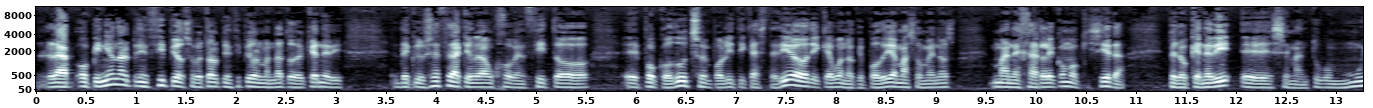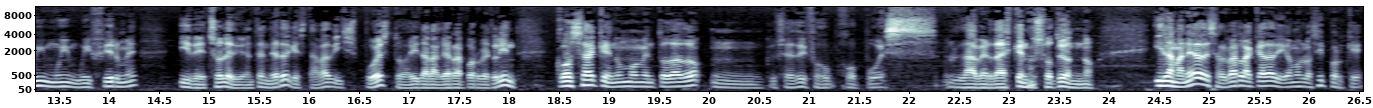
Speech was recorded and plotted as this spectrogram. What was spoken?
la opinión al principio, sobre todo al principio del mandato de Kennedy, de Khrushchev era que era un jovencito eh, poco ducho en política exterior y que, bueno, que podría más o menos manejarle como quisiera. Pero Kennedy eh, se mantuvo muy, muy, muy firme y de hecho le dio a entender de que estaba dispuesto a ir a la guerra por Berlín, cosa que en un momento dado mmm, Khrushchev dijo, "Jo, pues la verdad es que nosotros no. Y la manera de salvar la cara, digámoslo así, porque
